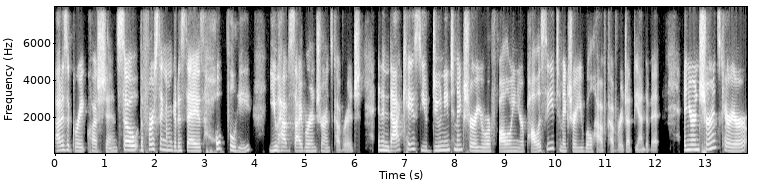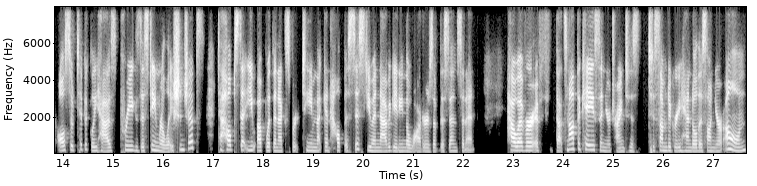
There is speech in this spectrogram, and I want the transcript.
That is a great question. So, the first thing I'm going to say is hopefully you have cyber insurance coverage. And in that case, you do need to make sure you are following your policy to make sure you will have coverage at the end of it. And your insurance carrier also typically has pre existing relationships to help set you up with an expert team that can help assist you in navigating the waters of this incident. However, if that's not the case and you're trying to, to some degree, handle this on your own,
